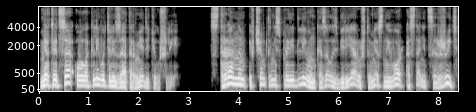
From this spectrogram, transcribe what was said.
Мертвеца уволокли в утилизатор, медики ушли. Странным и в чем-то несправедливым казалось Берьяру, что местный вор останется жить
